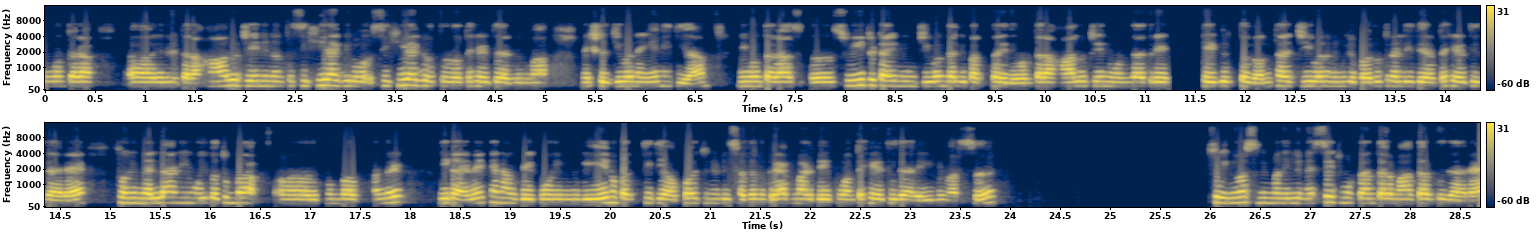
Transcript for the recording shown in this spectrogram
ನೀವೊಂಥರ ಅಹ್ ಏನ್ ಹೇಳ್ತಾರ, ಹಾಲು ಜೇನಿನಂತ ಸಿಹಿಯಾಗಿರೋ ಸಿಹಿಯಾಗಿರ್ತದೆ ಅಂತ ಹೇಳ್ತಾರೆ ನಿಮ್ಮ ನೆಕ್ಸ್ಟ್ ಜೀವನ ಏನಿದೆಯಾ? ನೀವೊಂಥರ ಸ್ವೀಟ್ ಟೈಮ್ ನಿಮ್ ಜೀವನದಲ್ಲಿ ಬರ್ತಾ ಇದೆ. ಒಂಥರ ಹಾಲು ಜೇನು ಒಂದಾದ್ರೆ ಹೇಗಿರ್ತದೋ ಅಂತ ಜೀವನ ನಿಮ್ಗೆ ಬರುದ್ರಲ್ಲಿ ಇದೆ ಅಂತ ಹೇಳ್ತಿದ್ದಾರೆ. ಸೊ ನಿಮ್ಮೆಲ್ಲ ನೀವು ಈಗ ತುಂಬಾ ತುಂಬಾ ಅಂದ್ರೆ ಈಗ ಅವೇಕನ್ ಆಗ್ಬೇಕು ನಿಮ್ಗೆ ಏನು ಬರ್ತಿದ್ಯಾ ಅಪರ್ಚುನಿಟೀಸ್ ಅದನ್ನು ಗ್ರಾಬ್ ಮಾಡ್ಬೇಕು ಅಂತ ಹೇಳ್ತಿದ್ದಾರೆ ಯೂನಿವರ್ಸ್ ಸೊ ಯೂನಿವರ್ಸ್ ನಿಮ್ಮನ್ನ ಇಲ್ಲಿ ಮೆಸೇಜ್ ಮುಖಾಂತರ ಮಾತಾಡ್ತಿದ್ದಾರೆ.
